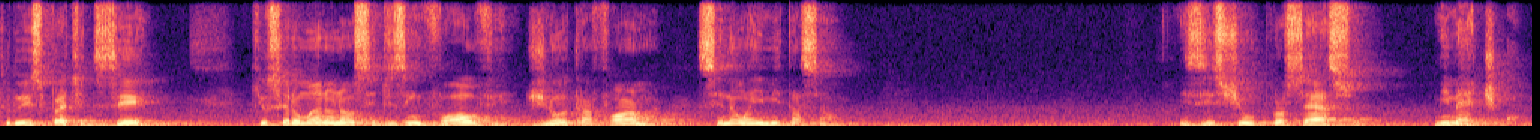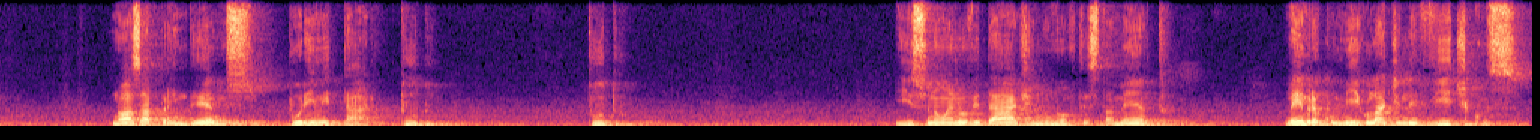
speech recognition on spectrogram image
Tudo isso para te dizer que o ser humano não se desenvolve de outra forma senão a imitação. Existe um processo mimético. Nós aprendemos por imitar tudo. Tudo. E isso não é novidade no Novo Testamento. Lembra comigo lá de Levíticos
